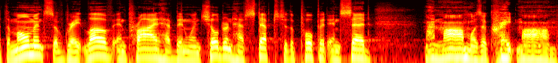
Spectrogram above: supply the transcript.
But the moments of great love and pride have been when children have stepped to the pulpit and said, my mom was a great mom.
